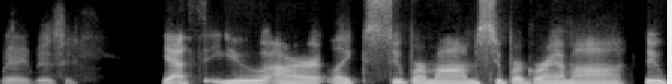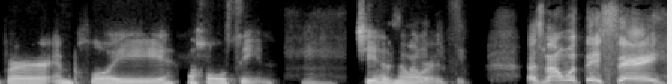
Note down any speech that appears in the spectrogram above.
Very busy. Yes, you are like super mom, super grandma, super employee, the whole scene. Hmm. She has that's no words. What, that's not what they say.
